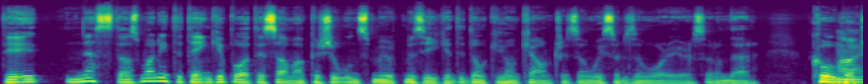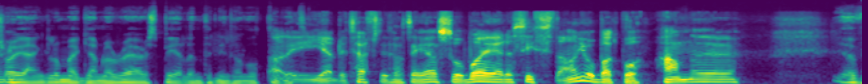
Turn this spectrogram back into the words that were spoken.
Det är nästan som man inte tänker på att det är samma person som har gjort musiken till Donkey Kong Country som Wizards and Warriors och de där Cobra Nej. Triangle, de här gamla Rare-spelen till 1980. Ja, det är jävligt häftigt att det är så. Vad är det sista han jobbat på? Han... Eh, Jag vet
